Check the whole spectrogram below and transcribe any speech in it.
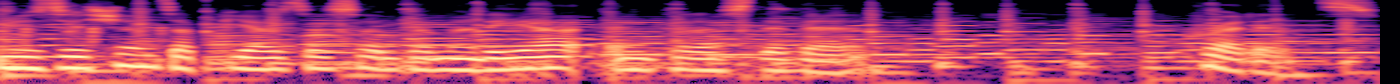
Musicians at Piazza Santa Maria and Trastevere. Credits.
